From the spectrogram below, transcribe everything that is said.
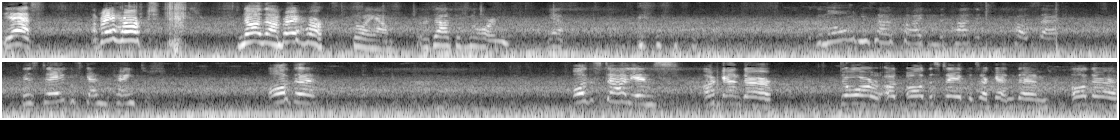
Yes. I'm very hurt. No, that I'm very hurt. So I am. Your dad's ignoring me. Yes. The moment he's outside in the paddock because his stable's getting painted. All the all the stallions are getting their door. All, all the stables are getting them. All their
